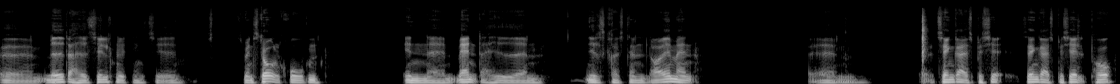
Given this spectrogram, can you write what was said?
øh, med, der havde tilknytning til Svend Stål-gruppen. En øh, mand, der hed øh, Niels Christian Løjemann, øh, tænker, jeg specielt, tænker jeg specielt på.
